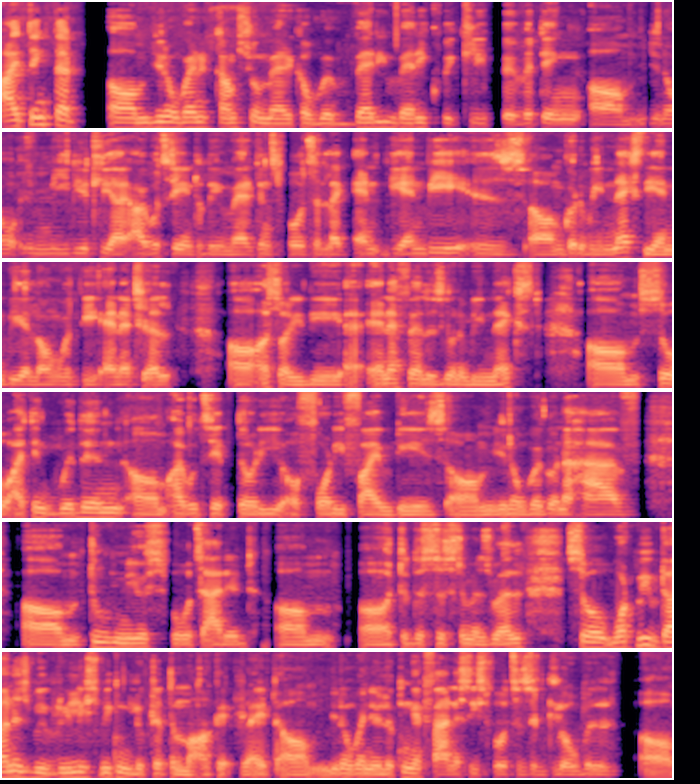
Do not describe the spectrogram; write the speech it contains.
I think that um, you know when it comes to America, we're very very quickly pivoting. Um, you know, immediately I, I would say into the American sports. Like N- the NBA is um, going to be next. The NBA along with the NHL. Uh, sorry, the NFL is going to be next. Um, so I think within um, I would say thirty or forty five days, um, you know, we're going to have two new sports added uh, to the system as well. So what we've done is we've really speaking looked at the market, right? You know, when you're looking at fantasy sports as a global uh,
